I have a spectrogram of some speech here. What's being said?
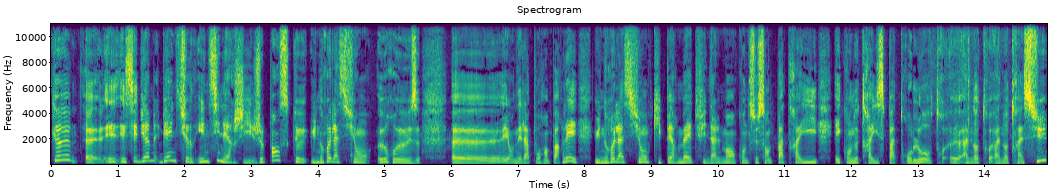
que euh, et, et c'est bien bien une, sur- une synergie. Je pense que une relation heureuse euh, et on est là pour en parler, une relation qui permette finalement qu'on ne se sente pas trahi et qu'on ne trahisse pas trop l'autre euh, à notre à notre insu.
